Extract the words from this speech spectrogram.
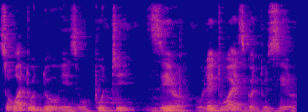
So what we'll do is we'll put 0, we'll let y is equal to 0.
